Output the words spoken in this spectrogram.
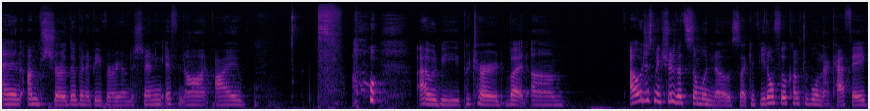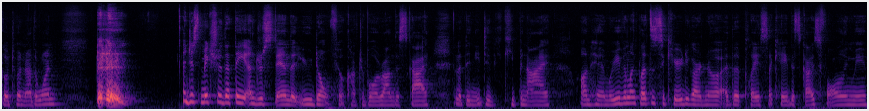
And I'm sure they're going to be very understanding. If not, I I would be perturbed, but um I would just make sure that someone knows. Like if you don't feel comfortable in that cafe, go to another one. and just make sure that they understand that you don't feel comfortable around this guy and that they need to keep an eye on him or even like let the security guard know at the place like hey this guy's following me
